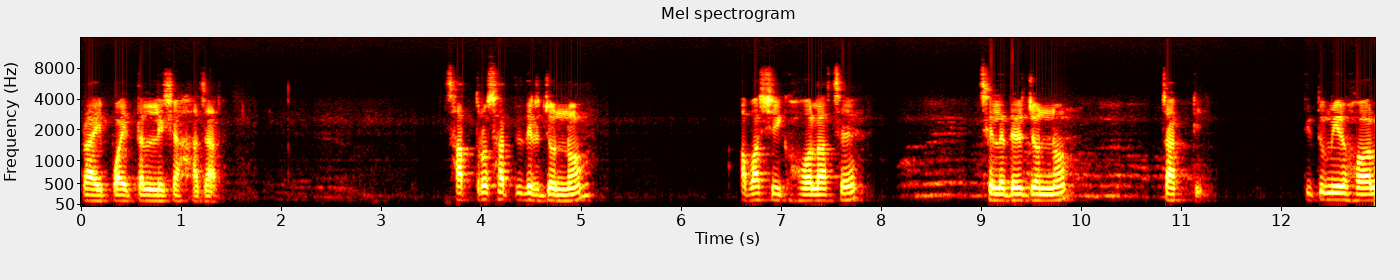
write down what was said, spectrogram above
প্রায় পঁয়তাল্লিশ হাজার। ছাত্রছাত্রীদের জন্য আবাসিক হল আছে, ছেলেদের জন্য চারটি। তিতুমির হল,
